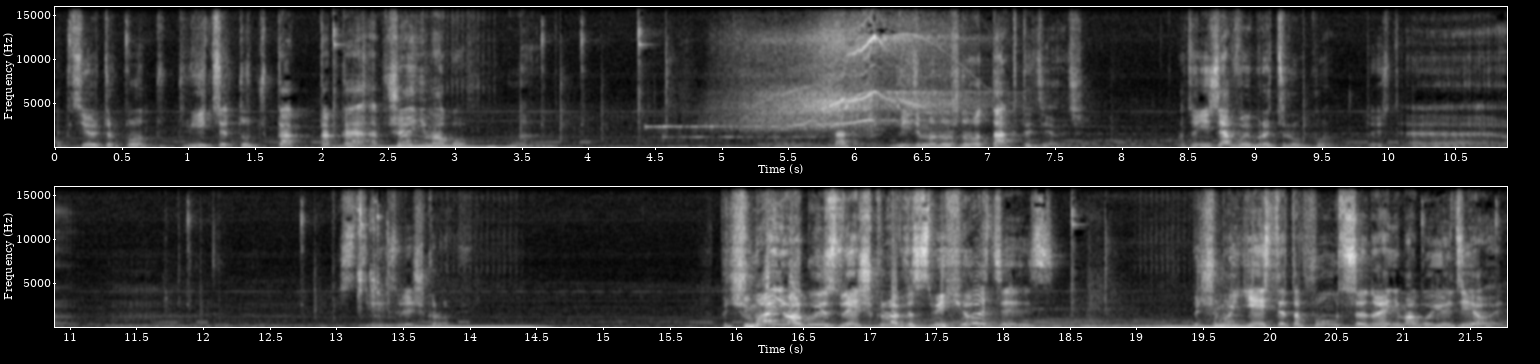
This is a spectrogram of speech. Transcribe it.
Активировать руку. Тут, видите, тут как, какая... А что я не могу... Ладно. Так, видимо, нужно вот так-то делать. А то нельзя выбрать руку. То есть, э -э извлечь кровь. Почему я не могу извлечь кровь? Вы смеетесь? Почему есть эта функция, но я не могу ее делать?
